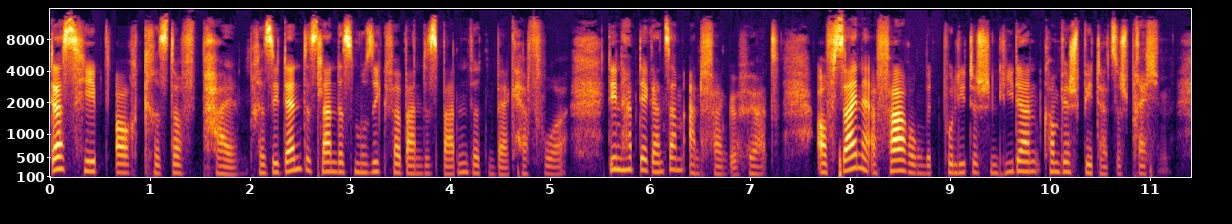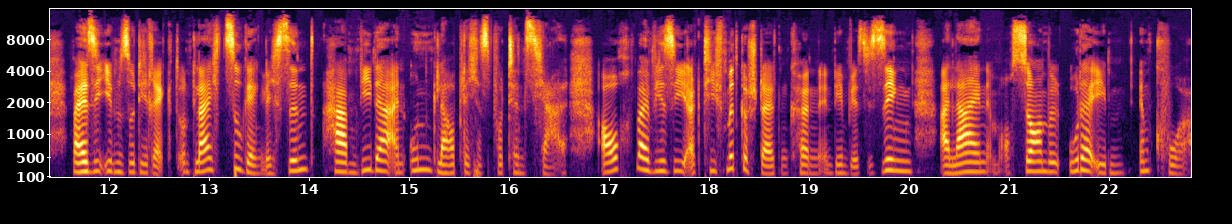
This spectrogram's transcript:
Das hebt auch Christoph Palm, Präsident des Landesmusikverbandes Baden-Württemberg, hervor. Den habt ihr ganz am Anfang gehört. Auf seine Erfahrung mit politischen Liedern kommen wir später zu sprechen. Weil sie ebenso direkt und leicht zugänglich sind, haben Lieder ein unglaubliches Potenzial. Auch weil wir sie aktiv mitgestalten können, indem wir sie singen, allein, im Ensemble oder eben im Chor.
